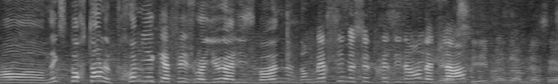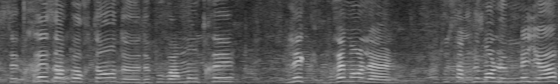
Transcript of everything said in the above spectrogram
en exportant le premier café joyeux à Lisbonne. Donc merci Monsieur le Président d'être là. Merci, Madame la secrétaire C'est très important de, de pouvoir montrer les- vraiment le- tout simplement le meilleur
